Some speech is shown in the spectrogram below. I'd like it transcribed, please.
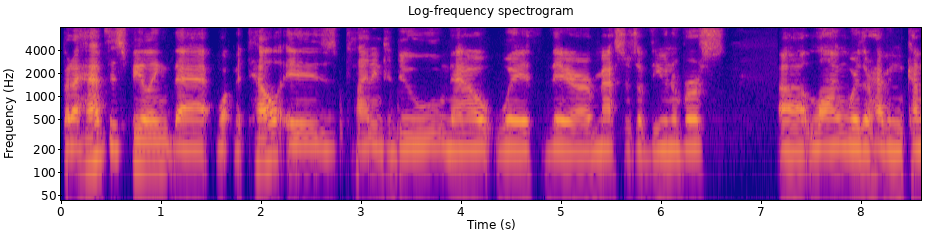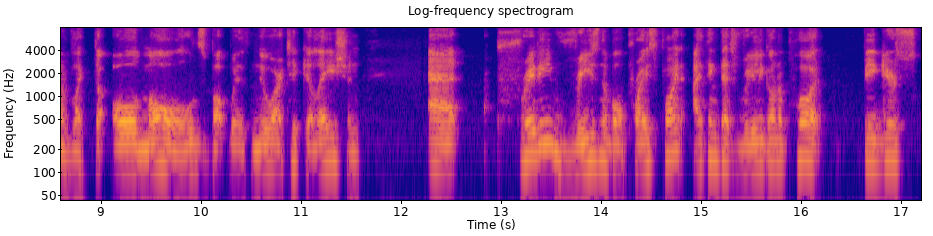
but I have this feeling that what Mattel is planning to do now with their Masters of the Universe uh, line, where they're having kind of like the old molds but with new articulation at a pretty reasonable price point. I think that's really going to put figures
